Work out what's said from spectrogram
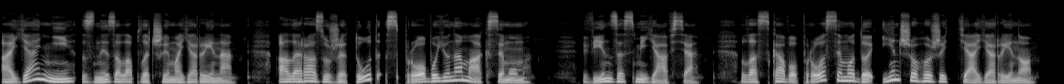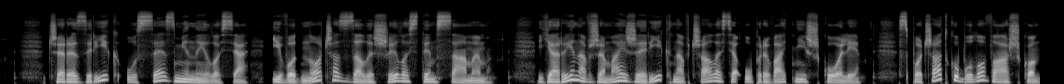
А я ні, знизала плечима Ярина. Але раз уже тут спробую на максимум. Він засміявся. Ласкаво просимо до іншого життя, Ярино. Через рік усе змінилося і водночас залишилось тим самим. Ярина вже майже рік навчалася у приватній школі. Спочатку було важко,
